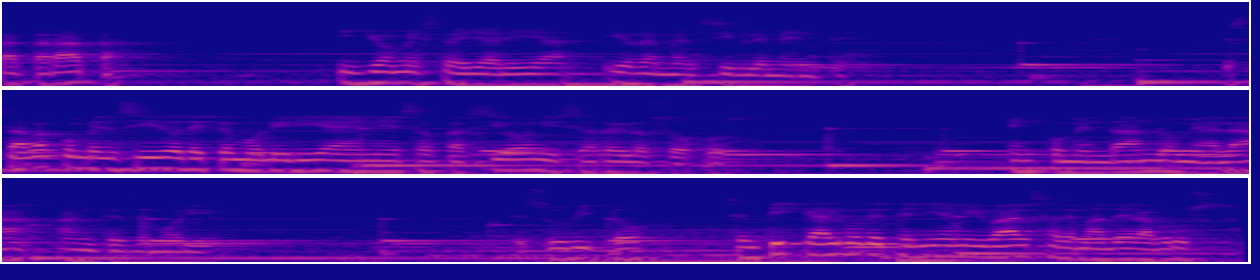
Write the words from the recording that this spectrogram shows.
catarata y yo me estrellaría irremersiblemente. Estaba convencido de que moriría en esa ocasión y cerré los ojos, encomendándome a Alá antes de morir. De súbito sentí que algo detenía mi balsa de madera brusca.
